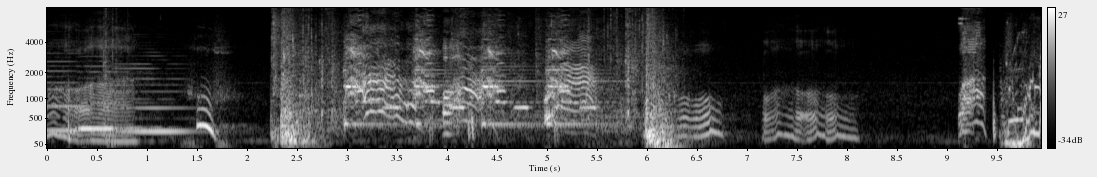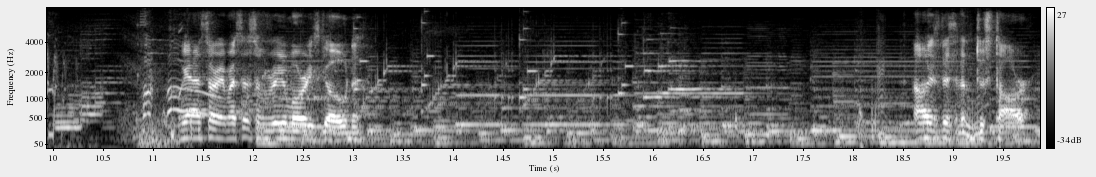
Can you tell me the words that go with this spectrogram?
Ah. Whew. Oh. Ah. Yeah, sorry, my sense of humor is gone. How is this even two star?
